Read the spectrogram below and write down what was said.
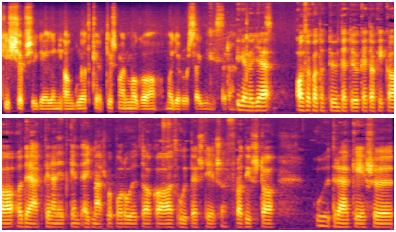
kisebbség elleni hangulatkeltés már maga Magyarország miniszterelnök. Igen, ugye azokat a tüntetőket, akik a, a Deák téren egyébként egymásba borultak, az újpesti és a fradista ultrák, és ö,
